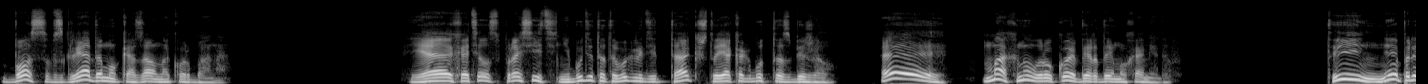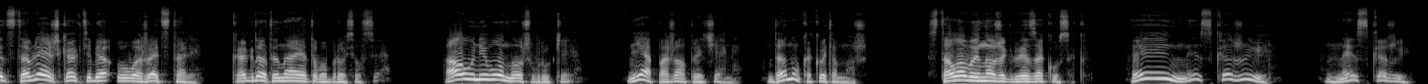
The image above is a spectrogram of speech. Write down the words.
Босс взглядом указал на Курбана. Я хотел спросить, не будет это выглядеть так, что я как будто сбежал? Эй! махнул рукой Берды Мухамедов. Ты не представляешь, как тебя уважать стали, когда ты на этого бросился. А у него нож в руке. Я пожал плечами. Да ну, какой там нож? Столовый ножик для закусок. Эй, не скажи, не скажи.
